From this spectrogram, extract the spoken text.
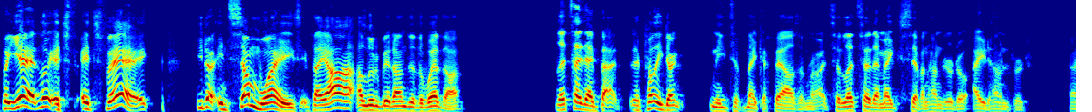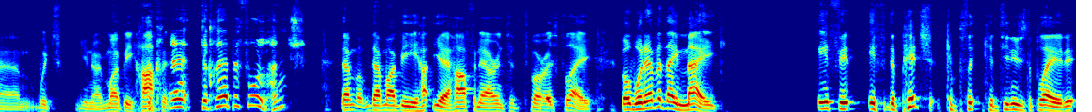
but yeah, look, it's it's fair. you know, in some ways, if they are a little bit under the weather, let's say they they probably don't need to make a thousand, right? So let's say they make 700 or 800, um, which, you know, might be half declare, an... declare before lunch. That, that might be, yeah, half an hour into tomorrow's play. But whatever they make, if it if the pitch compl- continues to play it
